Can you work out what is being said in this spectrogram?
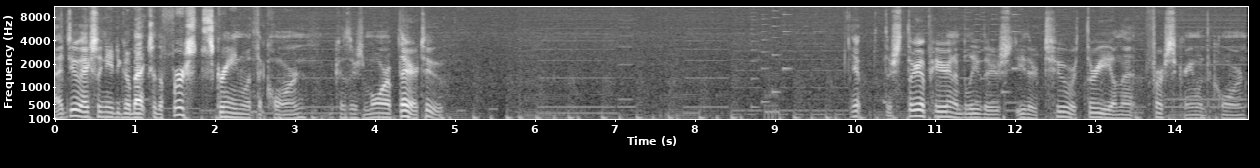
I do actually need to go back to the first screen with the corn because there's more up there too. Yep, there's three up here, and I believe there's either two or three on that first screen with the corn.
